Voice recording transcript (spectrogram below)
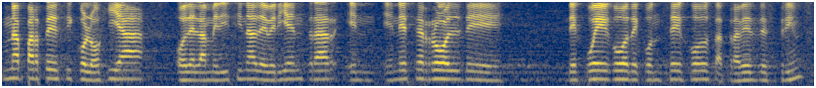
una parte de psicología o de la medicina debería entrar en, en ese rol de, de juego, de consejos a través de streams.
